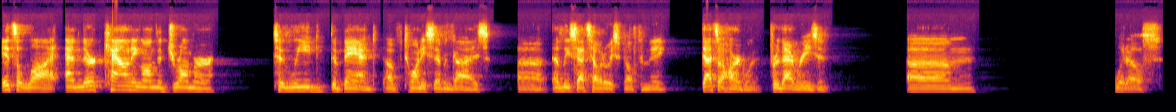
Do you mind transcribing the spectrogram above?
it's a lot, and they're counting on the drummer to lead the band of 27 guys. Uh, at least that's how it always felt to me. That's a hard one for that reason. Um, what else?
